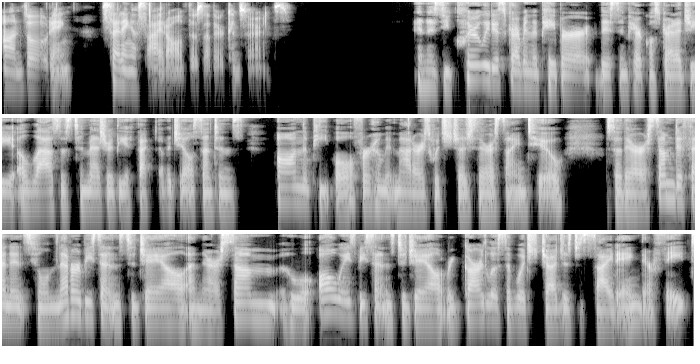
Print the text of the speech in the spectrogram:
on voting, setting aside all of those other concerns. And as you clearly describe in the paper, this empirical strategy allows us to measure the effect of a jail sentence on the people for whom it matters which judge they're assigned to. So there are some defendants who will never be sentenced to jail, and there are some who will always be sentenced to jail, regardless of which judge is deciding their fate.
